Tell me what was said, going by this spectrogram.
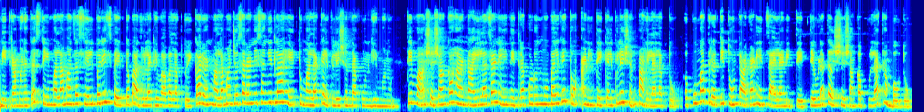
नेत्रा म्हणत असते मला माझा सेल्फ रिस्पेक्ट बाजूला ठेवावा लागतोय कारण मला माझ्या सरांनी सांगितलं आहे तुम्हाला कॅल्क्युलेशन दाखवून घे म्हणून. तेव्हा शशांक हा नाईलाजाने नेत्राकडून मोबाईल घेतो आणि ते कॅल्क्युलेशन पाहायला लागतो. अप्पू मात्र तिथून रागाने जायला निघते. तेवढ्यातच शशांक अप्पूला थांबवतो.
